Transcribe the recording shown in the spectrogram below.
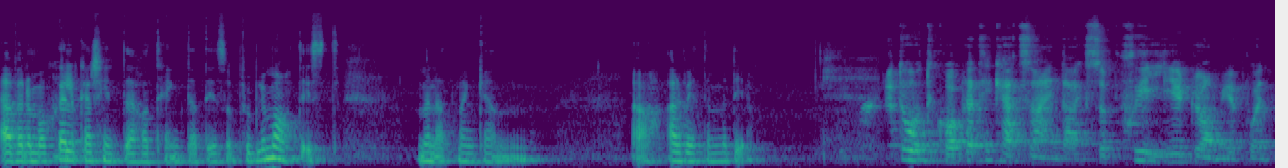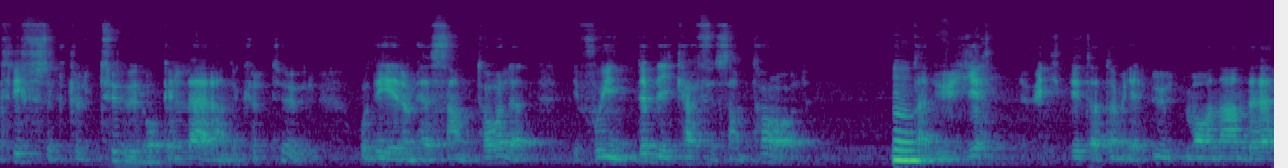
Även om man själv kanske inte har tänkt att det är så problematiskt. Men att man kan ja, arbeta med det. För att återkoppla till Katz och Eindack så skiljer de ju på en trivselkultur och en lärandekultur. Och det är de här samtalen. Det får inte bli kaffesamtal. Mm. Utan det är ju jätte viktigt att de är utmanande,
